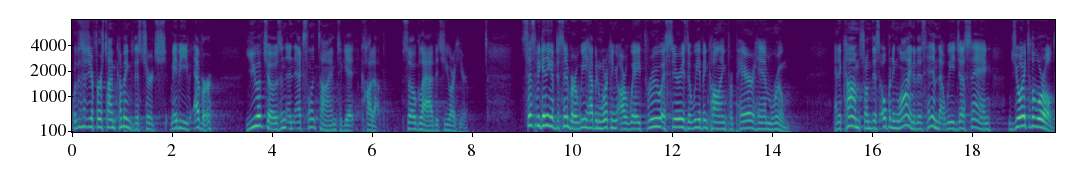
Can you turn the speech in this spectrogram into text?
or this is your first time coming to this church, maybe ever, you have chosen an excellent time to get caught up. So glad that you are here. Since the beginning of December, we have been working our way through a series that we have been calling Prepare Him Room. And it comes from this opening line of this hymn that we just sang Joy to the world.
